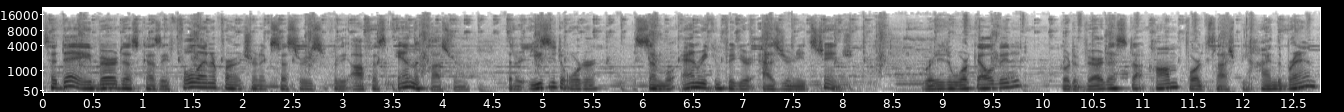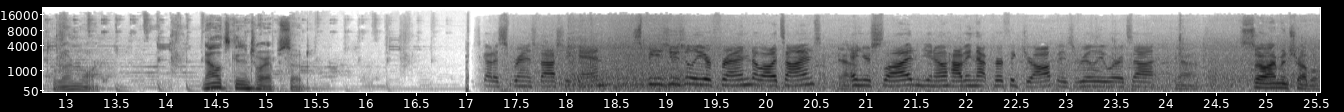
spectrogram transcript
Today, Varidesk has a full line of furniture and accessories for the office and the classroom that are easy to order, assemble, and reconfigure as your needs change. Ready to work elevated? Go to varidesk.com forward slash behind the brand to learn more. Now let's get into our episode. Just got to sprint as fast as you can. Speed's usually your friend a lot of times, Yeah. and your slide, you know, having that perfect drop is really where it's at. Yeah. So I'm in trouble.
